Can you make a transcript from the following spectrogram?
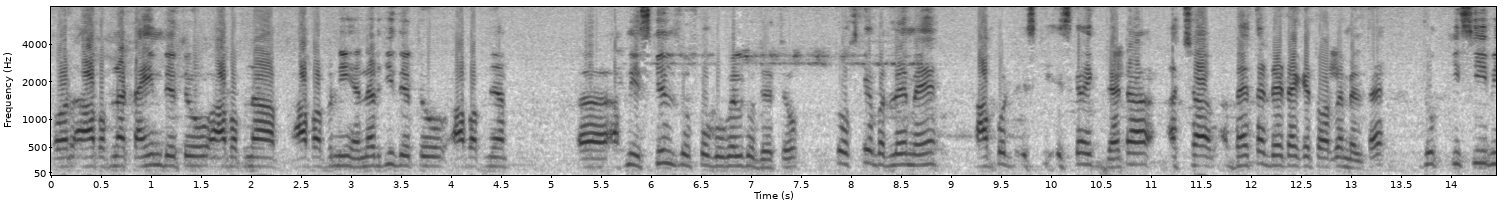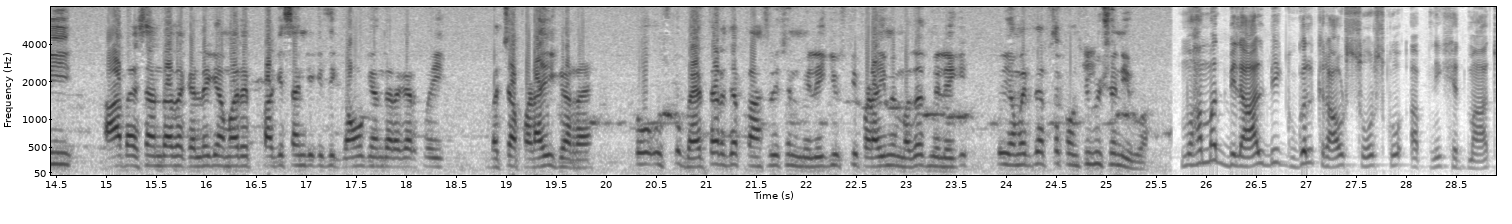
اور آپ اپنا ٹائم دیتے ہو، آپ اپنا، آپ اپنی انرجی دیتے ہو، آپ اپنے اپنی اسکلز اس کو گوگل کو دیتے ہو، تو اس کے بدلے میں آپ کو اس کی، اس کا ایک ڈیٹا اچھا بہتر ڈیٹا کے طور پہ ملتا ہے، جو کسی بھی آپ ایسا اندازہ کر لیں کہ ہمارے پاکستان کے کسی گاؤں کے اندر اگر کوئی بچہ پڑھائی کر رہا ہے، تو اس کو بہتر جب ٹرانسلیشن ملے گی، اس کی پڑھائی میں مدد ملے گی، تو یہ ہماری طرف سے کنٹریبیوشن ہی ہوا۔ محمد بلال بھی گوگل کراؤڈ سورس کو اپنی خدمات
